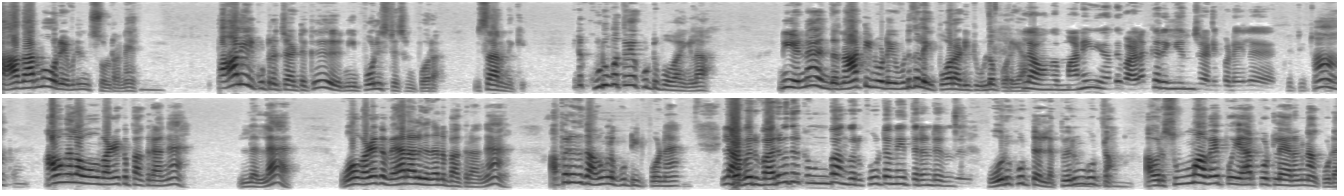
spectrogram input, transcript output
சாதாரண ஒரு எவிடன்ஸ் சொல்றேனே. பாலியல் குற்றச்சாட்டுக்கு நீ போலீஸ் ஸ்டேஷன் போற விசாரணைக்கு. இந்த குடும்பத்தவே கூட்டு போவாங்களா? நீ என்ன இந்த நாட்டினுடைய விடுதலை போராடிட்டு உள்ள போறியா? இல்ல அவங்க மனைவி வந்து வழக்கறிஞர்ன்ற அடிப்படையில. அவங்க எல்லாம் உன் வழக்க பாக்குறாங்க? இல்லல்ல. உன் வழக்க வேற ஆளுங்க தானே பாக்குறாங்க? அப்புறம் எதுக்கு அவங்கள கூட்டிட்டு போன? இல்ல அவர் வருவதற்கு முன்பு அங்க ஒரு கூட்டமே திரண்டு இருந்தது. ஒரு கூட்டம் இல்ல பெருங்கூட்டம். அவர் சும்மாவே போய் ஏர்போர்ட்ல இறங்குனா கூட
